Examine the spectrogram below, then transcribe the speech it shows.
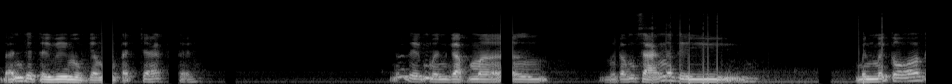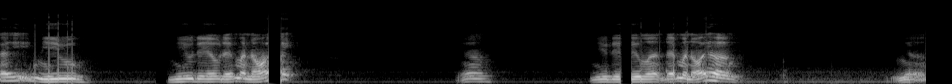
đánh cho tivi một dòng tách chat thôi. Nói thiệt mình gặp mà, mà cộng sản thì mình mới có cái nhiều nhiều điều để mà nói. Yeah nhiều điều mà để mà nói hơn. Nhớ.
